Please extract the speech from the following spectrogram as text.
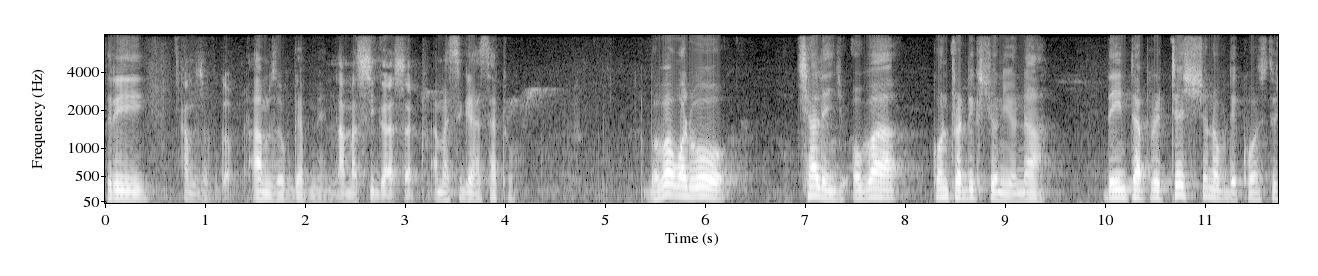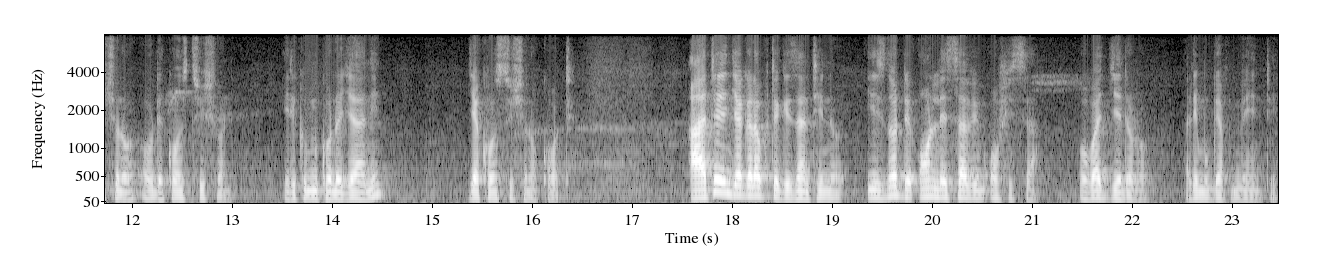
three arms of government. arms of government. Amasiga asatu. Amasiga asatu. Bwaba waliwo challenge oba contradiction yonna the interpretation of the constitution of the constitution eri ku mikono gyani gya constitutional court. Ate njagala kutegeza nti no is not the only serving officer oba general ali mu gavumenti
